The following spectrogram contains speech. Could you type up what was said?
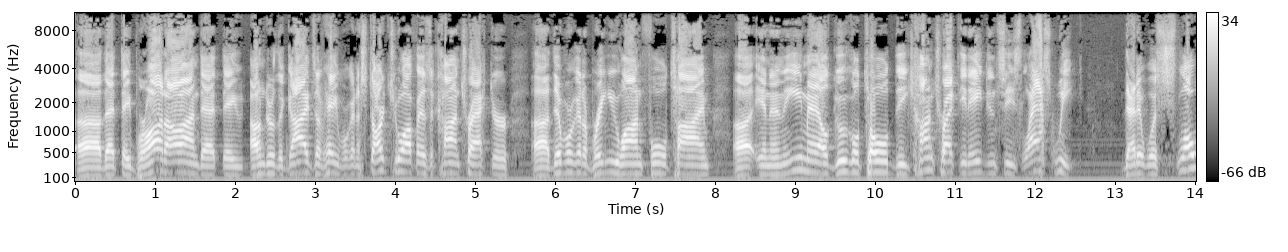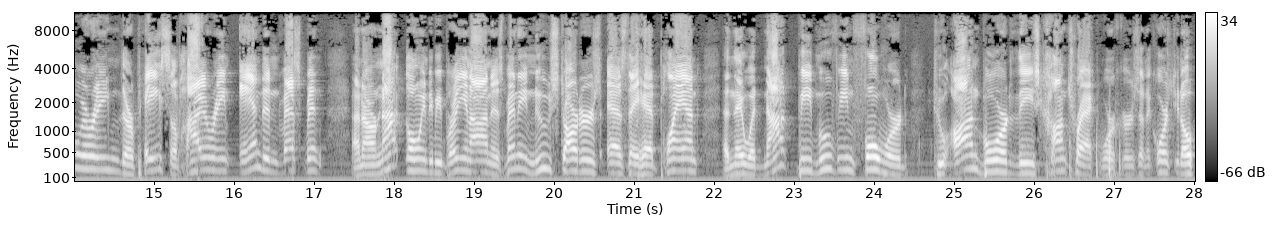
uh, that they brought on that they under the guise of hey we're going to start you off as a contractor uh, then we're going to bring you on full time uh, in an email google told the contracting agencies last week that it was slowing their pace of hiring and investment and are not going to be bringing on as many new starters as they had planned and they would not be moving forward to onboard these contract workers. And of course, you know,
